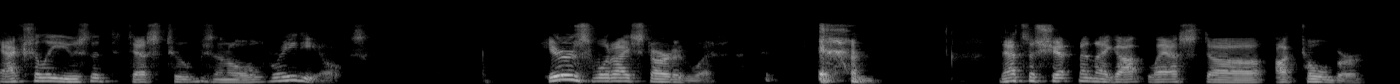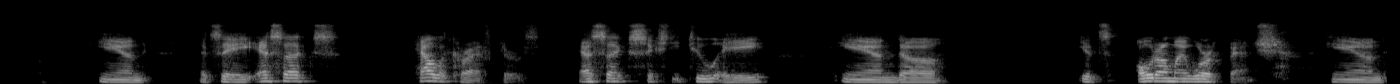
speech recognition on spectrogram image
actually use it to test tubes and old radios. Here's what I started with. That's a shipment I got last uh, October. And it's a Essex Hallicrafters, SX62A. And uh, it's out on my workbench. And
